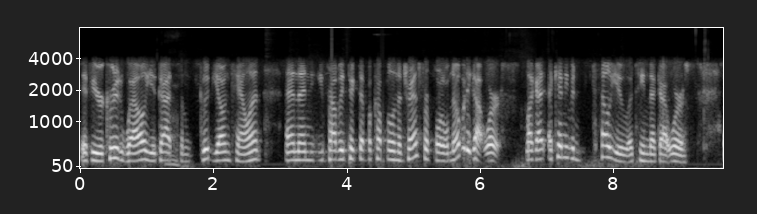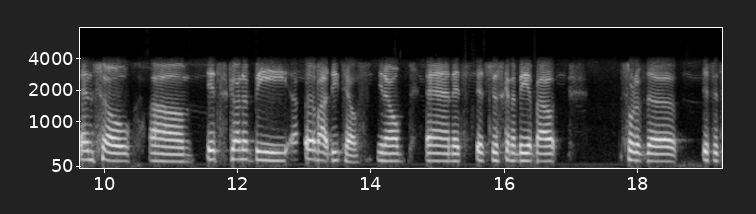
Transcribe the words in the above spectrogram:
If you recruited well, you got some good young talent, and then you probably picked up a couple in the transfer portal. Nobody got worse. Like I, I can't even tell you a team that got worse. And so um, it's going to be about details, you know, and it's it's just going to be about sort of the if it's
